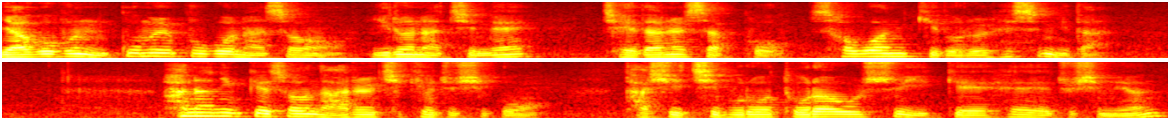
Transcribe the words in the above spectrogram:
야곱은 꿈을 꾸고 나서 이른 아침에 재단을 쌓고 서원 기도를 했습니다. 하나님께서 나를 지켜주시고 다시 집으로 돌아올 수 있게 해 주시면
